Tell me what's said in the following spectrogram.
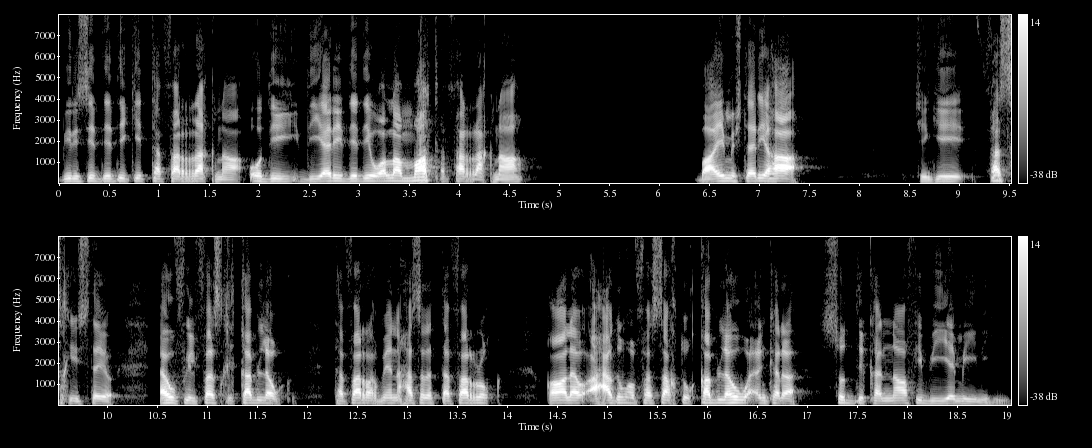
Birisi dedi ki teferrakna, o di, diğeri dedi valla ma teferrakna. Bayi müşteri ha. Çünkü fesh istiyor. Ev fil feshi qablehu teferrak beyne hasalet teferruk. Ahaduma fesahtu qablehu ve enkara suddikan nafi bi yeminihi.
